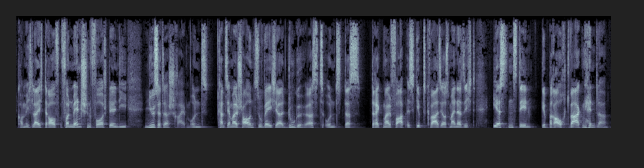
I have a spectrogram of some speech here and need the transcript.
komme ich gleich drauf, von Menschen vorstellen, die Newsletter schreiben. Und kannst ja mal schauen, zu welcher du gehörst und das direkt mal vorab. Es gibt quasi aus meiner Sicht erstens den Gebrauchtwagenhändler,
